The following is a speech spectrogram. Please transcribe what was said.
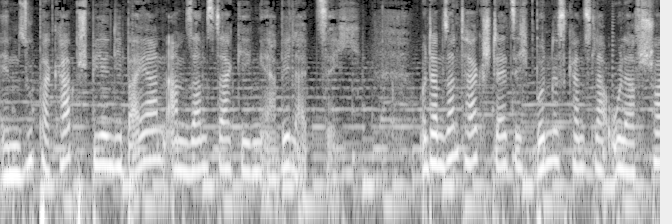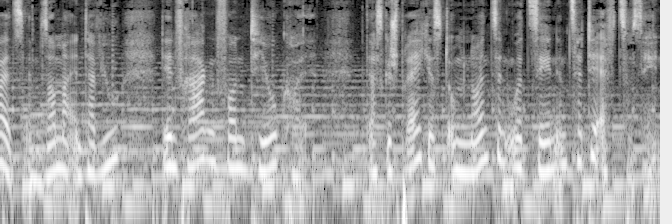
Im Supercup spielen die Bayern am Samstag gegen RB Leipzig. Und am Sonntag stellt sich Bundeskanzler Olaf Scholz im Sommerinterview den Fragen von Theo Koll. Das Gespräch ist um 19.10 Uhr im ZDF zu sehen.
